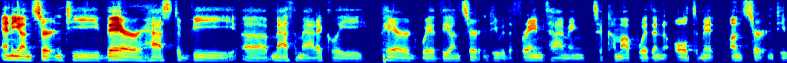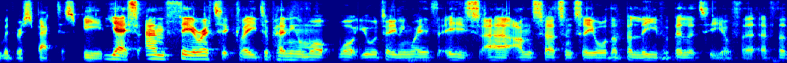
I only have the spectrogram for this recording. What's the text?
any uncertainty there has to be uh, mathematically paired with the uncertainty with the frame timing to come up with an ultimate uncertainty with respect to speed. Yes, and theoretically, depending on what, what you're dealing with, is uh, uncertainty or the believability of the of the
